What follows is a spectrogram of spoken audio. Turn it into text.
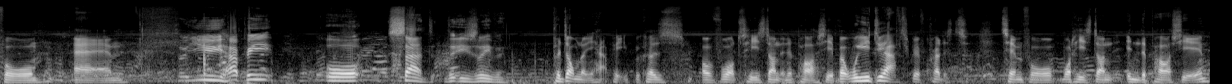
for. So you happy or sad that he's leaving? predominantly happy because of what he's done in the past year. But we do have to give credit to him for what he's done in the past year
